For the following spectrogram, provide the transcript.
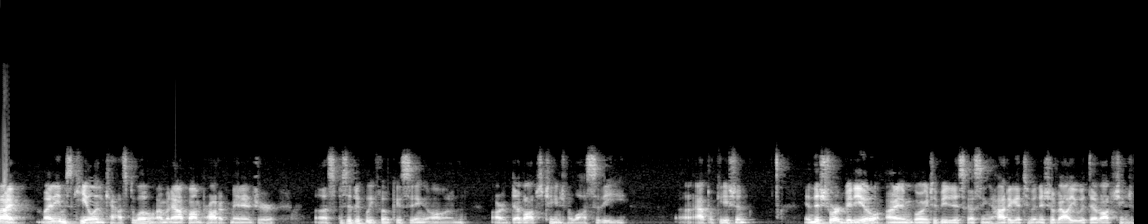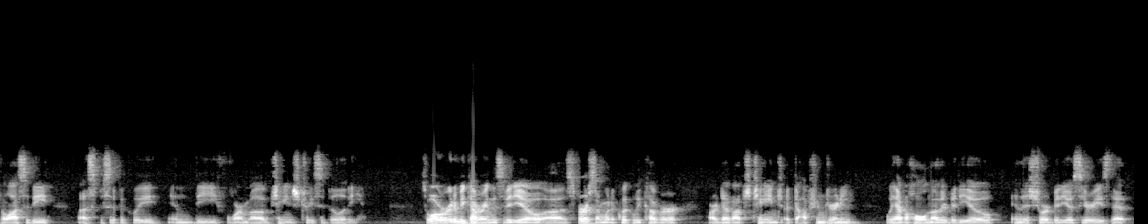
Hi, my name is Kalen Castello. I'm an outbound product manager, uh, specifically focusing on our DevOps change velocity uh, application. In this short video, I am going to be discussing how to get to initial value with DevOps change velocity, uh, specifically in the form of change traceability. So what we're going to be covering in this video uh, is first, I'm going to quickly cover our DevOps change adoption journey. We have a whole nother video in this short video series that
